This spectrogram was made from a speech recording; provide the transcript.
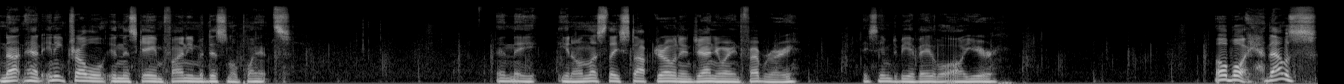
not had any trouble in this game finding medicinal plants. And they, you know, unless they stop growing in January and February, they seem to be available all year. Oh boy, that was...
